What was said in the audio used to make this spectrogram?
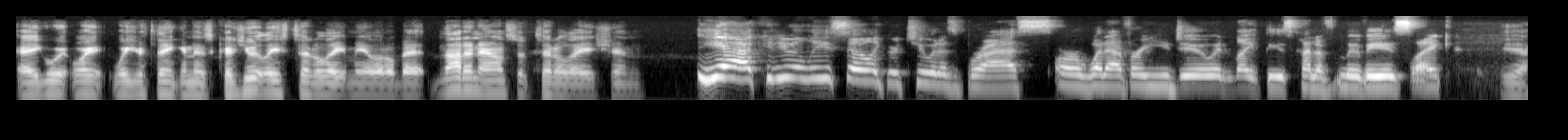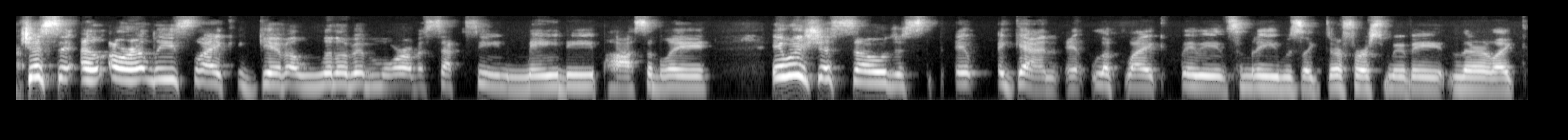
hey, wh- what you're thinking is, could you at least titillate me a little bit? Not an ounce of titillation. yeah. Could you at least show like gratuitous breasts or whatever you do in like these kind of movies, like Yeah. just or at least like give a little bit more of a sex scene, maybe possibly. It was just so just it again. It looked like maybe somebody was like their first movie and they're like,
